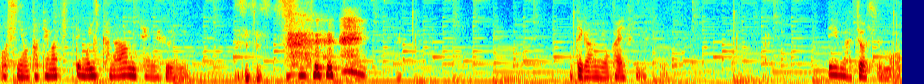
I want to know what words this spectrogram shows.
まあ、刀身を立てまつってもいいかな、みたいな風に。お手紙を返すんですよ。で、まあ、長州も、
